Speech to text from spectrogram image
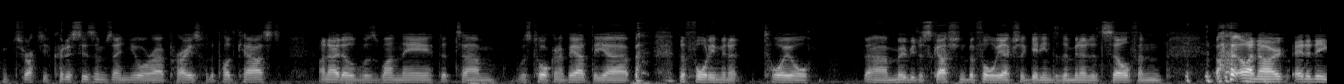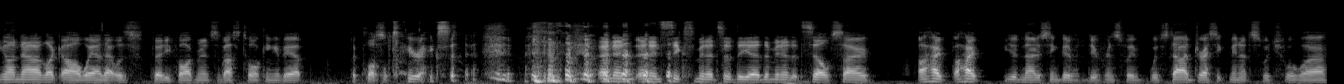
constructive criticisms and your uh, praise for the podcast. I know there was one there that um, was talking about the uh, the 40 minute toil uh, movie discussion before we actually get into the minute itself. And I know editing, I know like oh wow that was 35 minutes of us talking about the colossal T Rex, and then and then six minutes of the uh, the minute itself. So I hope I hope you're noticing a bit of a difference. We've we've started Jurassic Minutes, which will uh,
